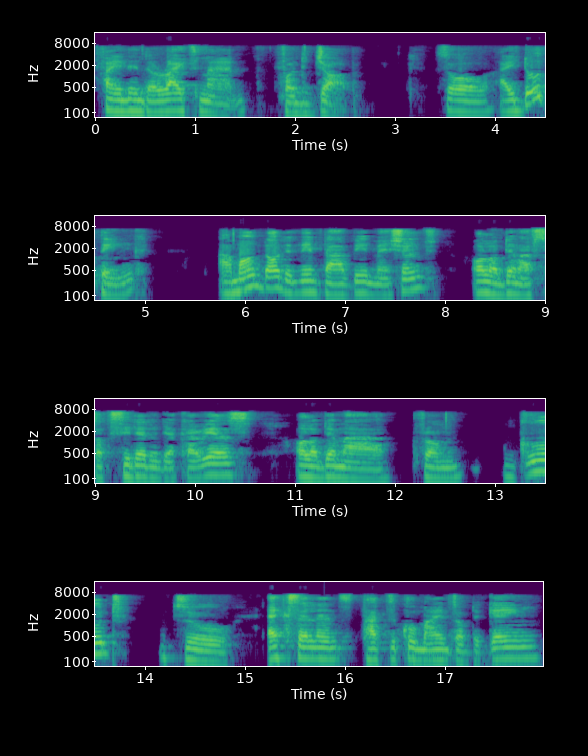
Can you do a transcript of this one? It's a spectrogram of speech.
finding the right man for the job. So I do think among all the names that have been mentioned, all of them have succeeded in their careers. All of them are from good to excellent tactical minds of the game.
